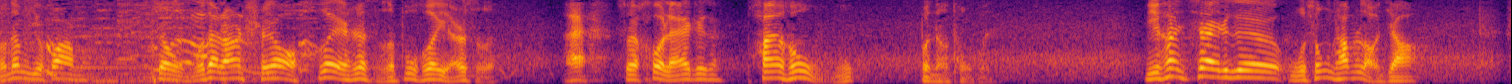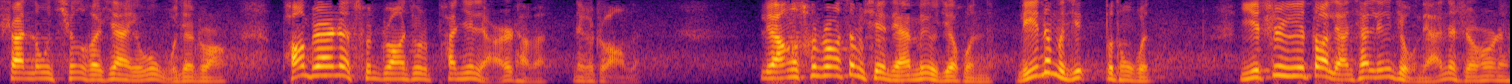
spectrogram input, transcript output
有那么句话吗？叫武大郎吃药，喝也是死，不喝也是死。哎，所以后来这个潘和武不能通婚。你看，在这个武松他们老家，山东清河县有个武家庄，旁边那村庄就是潘金莲他们那个庄子。两个村庄这么些年没有结婚的，离那么近不通婚，以至于到两千零九年的时候呢。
